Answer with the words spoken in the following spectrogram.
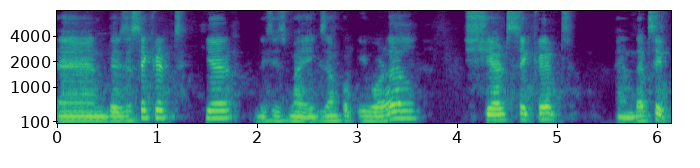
and there's a secret here. This is my example URL, shared secret, and that's it.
